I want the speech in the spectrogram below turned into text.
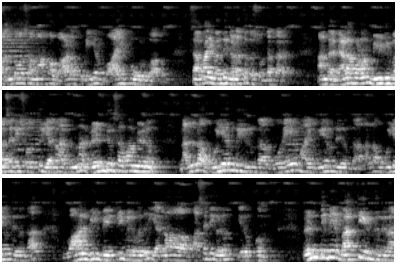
சந்தோஷமாக வாழக்கூடிய வாய்ப்பு உருவாகும். செவ்வாய் வந்து நிலத்துக்கு சொந்தக்காரர். அந்த நிலவளம் வீடு வசதி சொத்து எல்லாம் இருக்குன்னா ரெண்டு செவ்வாய் மேடும் நல்லா உயர்ந்து இருந்தால் ஒரே மாதிரி உயர்ந்து இருந்தால் நல்லா உயர்ந்து இருந்தால் வாழ்வில் வெற்றி பெறுவது எல்லா வசதிகளும் இருக்கும். ரெண்டுமே வத்தி இருந்ததுன்னா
